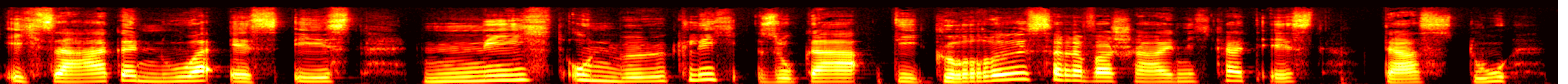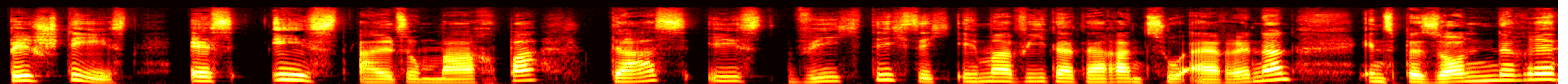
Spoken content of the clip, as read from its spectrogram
Ich sage nur, es ist nicht unmöglich. Sogar die größere Wahrscheinlichkeit ist, dass du bestehst. Es ist also machbar. Das ist wichtig, sich immer wieder daran zu erinnern, insbesondere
